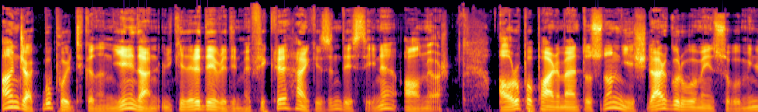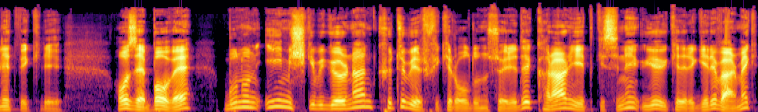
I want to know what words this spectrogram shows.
Ancak bu politikanın yeniden ülkelere devredilme fikri herkesin desteğini almıyor. Avrupa Parlamentosu'nun Yeşiller Grubu mensubu milletvekili Jose Bove, bunun iyiymiş gibi görünen kötü bir fikir olduğunu söyledi. Karar yetkisini üye ülkelere geri vermek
